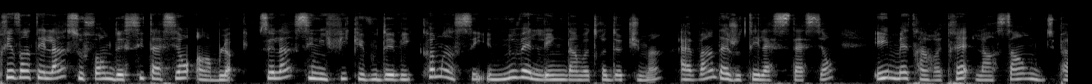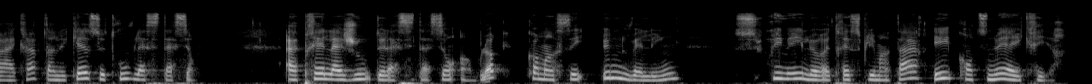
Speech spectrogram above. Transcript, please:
présentez-la sous forme de citation en bloc. Cela signifie que vous devez commencer une nouvelle ligne dans votre document avant d'ajouter la citation et mettre en retrait l'ensemble du paragraphe dans lequel se trouve la citation. Après l'ajout de la citation en bloc, commencez une nouvelle ligne, supprimez le retrait supplémentaire et continuez à écrire.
